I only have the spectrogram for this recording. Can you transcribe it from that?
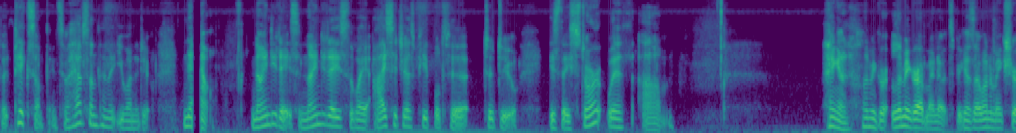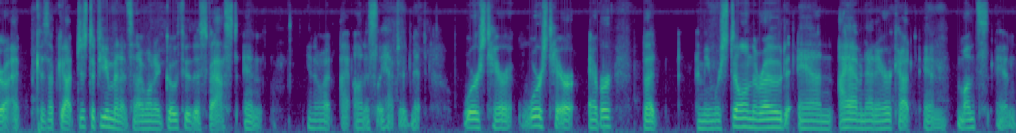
But pick something. So have something that you want to do. Now, 90 days. And 90 days, the way I suggest people to, to do is they start with, um, hang on, let me, let me grab my notes because I want to make sure I, because I've got just a few minutes and I want to go through this fast. And you know what? I honestly have to admit, worst hair, worst hair ever. But I mean, we're still on the road and I haven't had a haircut in months and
